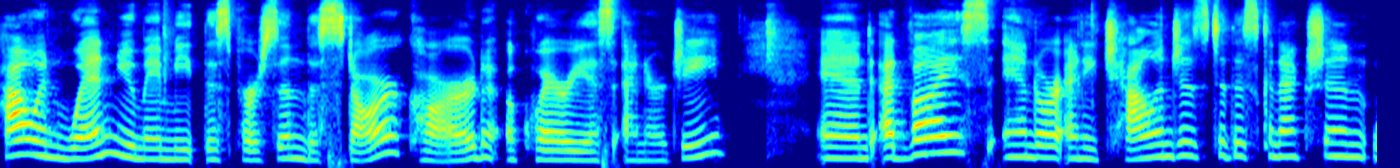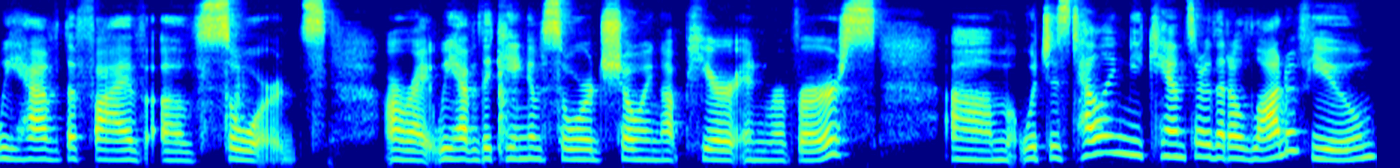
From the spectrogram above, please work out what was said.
How and when you may meet this person, the Star card, Aquarius energy. And advice and or any challenges to this connection, we have the 5 of swords. All right, we have the King of Swords showing up here in reverse, um, which is telling me, Cancer, that a lot of you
